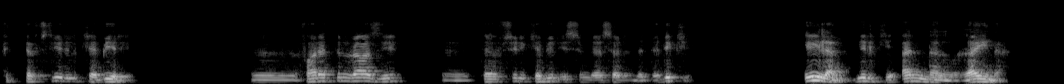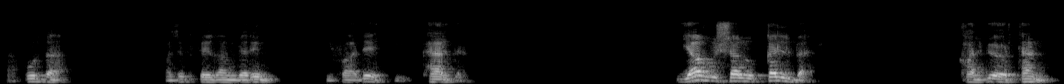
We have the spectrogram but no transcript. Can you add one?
fi tefsiril kebiri e, Fahrettin Razi e, Tefsiri Kebir isimli eserinde dedi ki İlem bil ki ennel gayne. Burada Hazreti Peygamber'in ifade ettiği perde. Yavşal kalbe. Kalbi örten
